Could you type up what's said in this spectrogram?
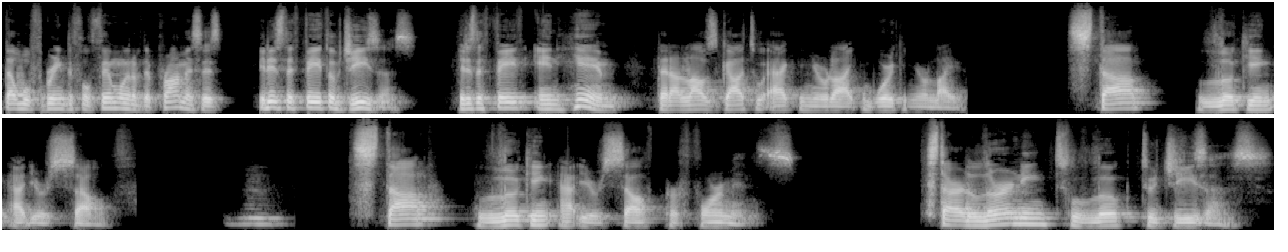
that will bring the fulfillment of the promises. It is the faith of Jesus. It is the faith in Him that allows God to act in your life and work in your life. Stop looking at yourself. Stop looking at your self performance. Start learning to look to Jesus.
